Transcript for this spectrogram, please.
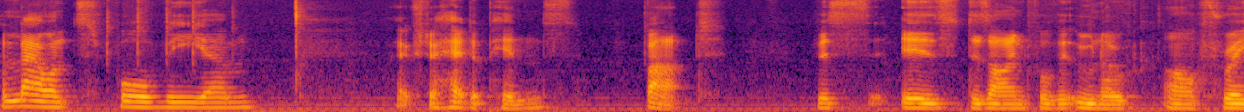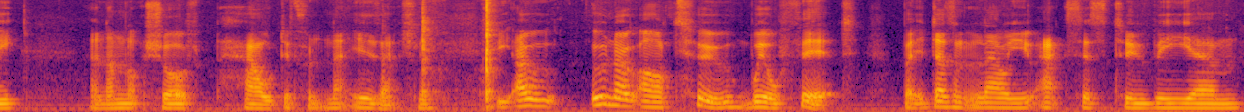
allowance for the um, extra header pins, but this is designed for the Uno R3 and I'm not sure how different that is actually. The o Uno R2 will fit but it doesn't allow you access to the um,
